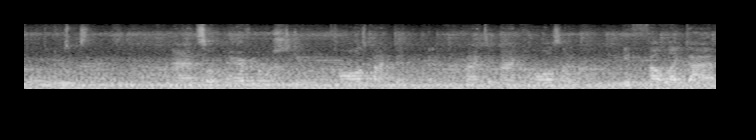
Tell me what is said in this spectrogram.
the Christmas time, and so everyone was just giving me calls back then back to back calls. Like it felt like that.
